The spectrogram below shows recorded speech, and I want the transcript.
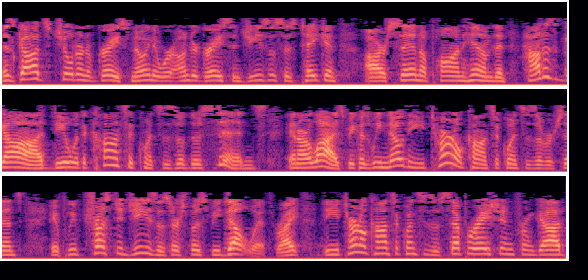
As God's children of grace, knowing that we're under grace and Jesus has taken our sin upon Him, then how does God deal with the consequences of those sins in our lives? Because we know the eternal consequences of our sins, if we've trusted Jesus, are supposed to be dealt with, right? The eternal consequences of separation from God,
